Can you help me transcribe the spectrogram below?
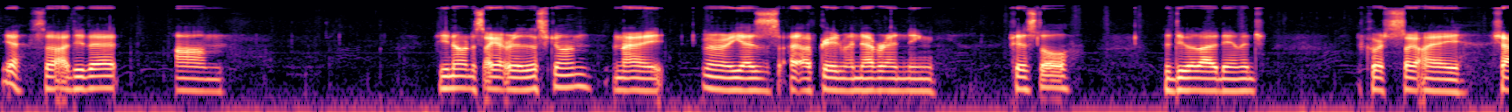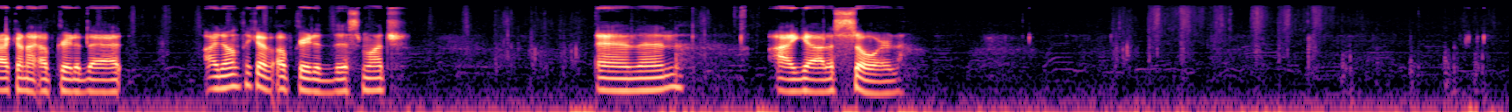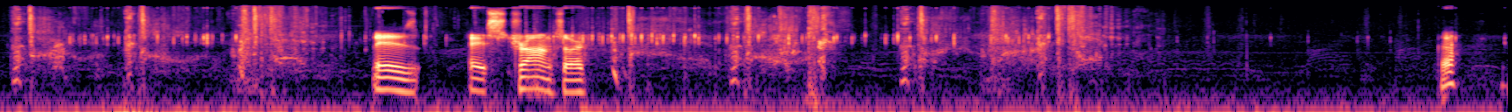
yeah, so I do that. Um, if you notice, I got rid of this gun, and I remember you guys. I upgraded my never-ending pistol to do a lot of damage. Of course, I my shotgun, I upgraded that. I don't think I've upgraded this much. And then I got a sword. It is a strong sword. Okay,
